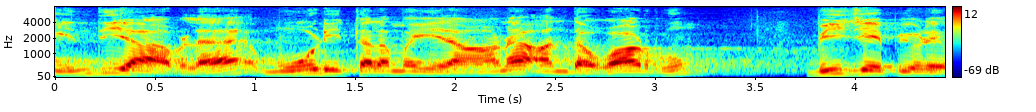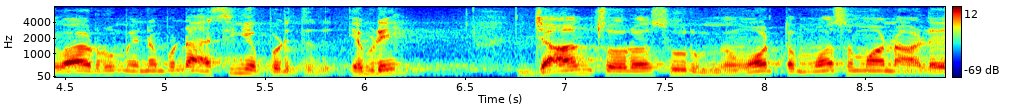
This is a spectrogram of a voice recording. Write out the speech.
இந்தியாவில் மோடி தலைமையிலான அந்த வார் ரூம் பிஜேபியுடைய வார் ரூம் என்ன பண்ண அசிங்கப்படுத்துது. எப்படி? ஜான் சோரோஸ் ஒரு மோட்ட மோசமான ஆள்.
